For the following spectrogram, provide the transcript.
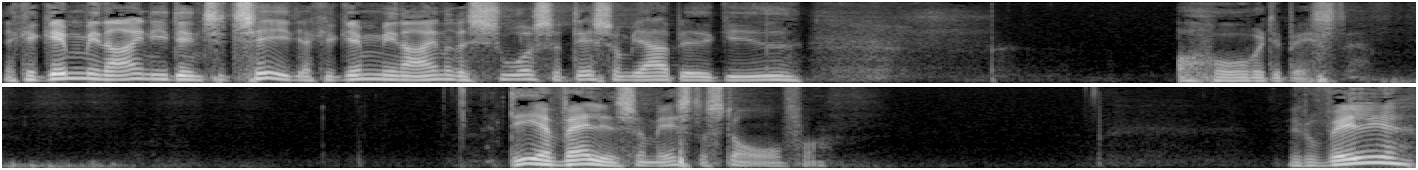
Jeg kan gemme min egen identitet. Jeg kan gemme mine egne ressourcer, det som jeg er blevet givet. Og håbe det bedste. Det er valget, som Esther står overfor. Vil du vælge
